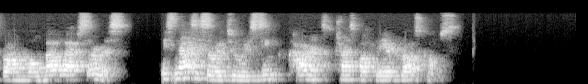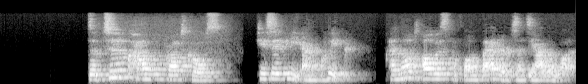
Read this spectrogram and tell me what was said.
from mobile web service, it's necessary to rethink current transport layer protocols. The two common protocols, TCP and QUIC, cannot always perform better than the other one.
